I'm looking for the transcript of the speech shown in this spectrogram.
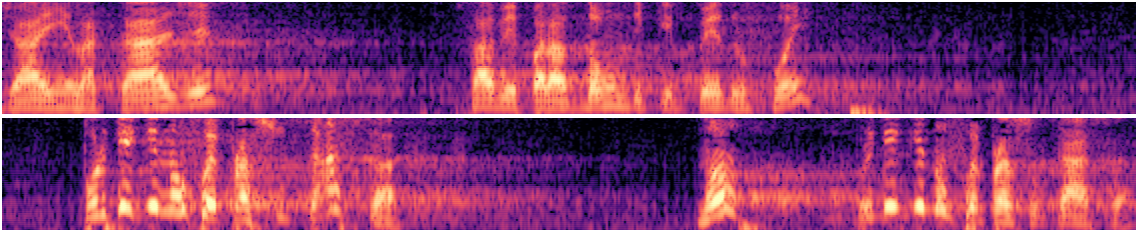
ya en la calle, ¿sabe para dónde que Pedro fue? ¿Por qué que no fue para su casa? ¿No? ¿Por qué que no fue para su casa?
